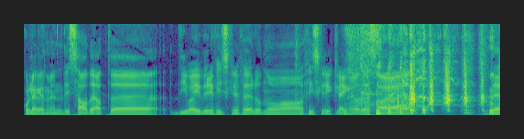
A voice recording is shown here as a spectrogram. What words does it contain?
kollegaene mine de sa det at eh, de var ivrige fiskere før, og nå fisker de ikke lenger. Og det sa jeg det,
